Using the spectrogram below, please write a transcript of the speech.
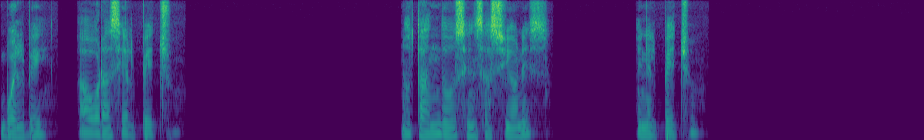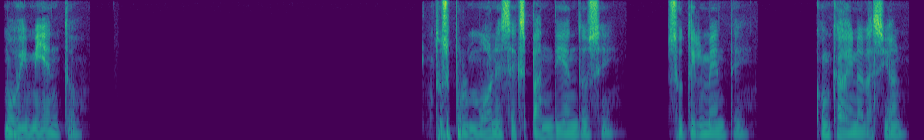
Vuelve ahora hacia el pecho, notando sensaciones en el pecho movimiento, tus pulmones expandiéndose sutilmente con cada inhalación,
